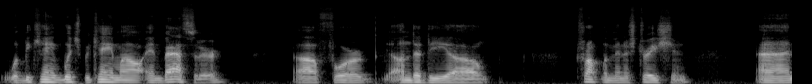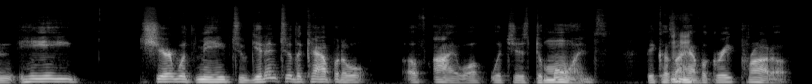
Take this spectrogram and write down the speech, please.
what became which became our ambassador, uh, for under the uh, Trump administration, and he shared with me to get into the capital of Iowa, which is Des Moines, because I Mhm. have a great product.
